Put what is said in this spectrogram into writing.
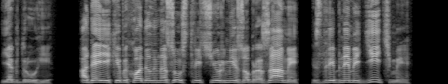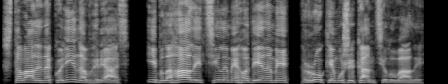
як другі. А деякі виходили назустріч юрмі з образами, з дрібними дітьми, ставали на коліна в грязь і благали цілими годинами, руки мужикам цілували,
